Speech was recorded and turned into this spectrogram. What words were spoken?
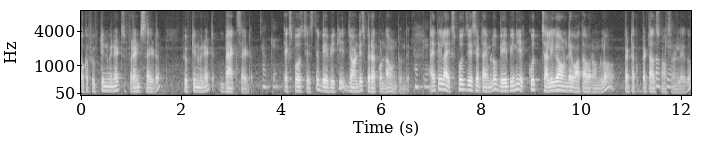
ఒక fifteen minutes front side fifteen minute back side expose చేస్తే బేబీకి జాండీస్ పెరగకుండా ఉంటుంది. అయితే ఇలా ఎక్స్పోజ్ చేసే టైంలో బేబీని ఎక్కువ చలిగా ఉండే వాతావరణంలో పెట్ట పెట్టాల్సిన అవసరం లేదు.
